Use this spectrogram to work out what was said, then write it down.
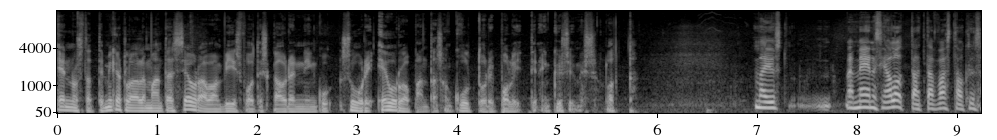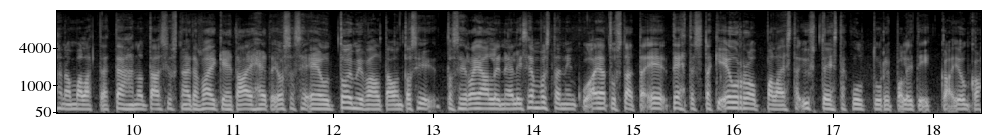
ennustatte, mikä tulee olemaan tämän seuraavan viisivuotiskauden niin kuin suuri Euroopan tason kulttuuripoliittinen kysymys, Lotta? Mä just, mä meinasin aloittaa tämän vastauksen sanomalla, että tämähän on taas just näitä vaikeita aiheita, jossa se EU-toimivalta on tosi, tosi rajallinen. Eli semmoista niin kuin ajatusta, että e, tehtäisiin jotakin eurooppalaista yhteistä kulttuuripolitiikkaa, jonka,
